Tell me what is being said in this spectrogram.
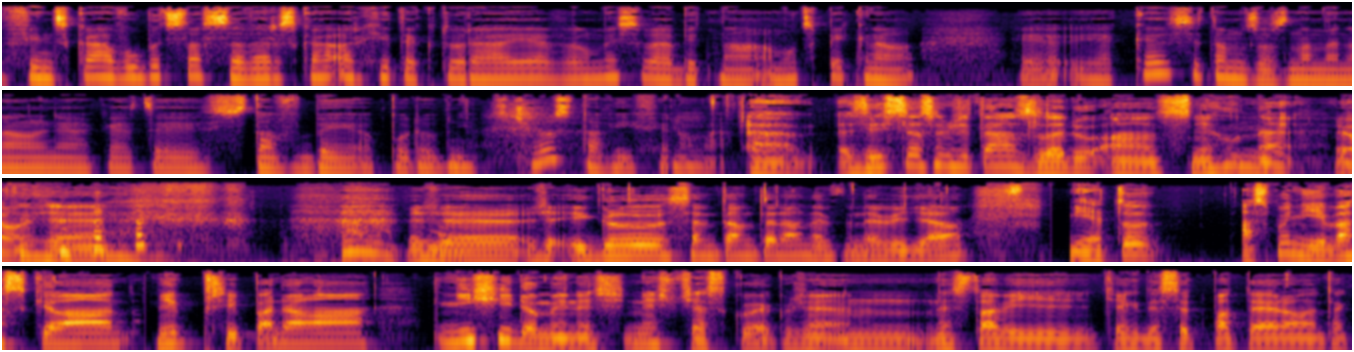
finská vůbec ta severská architektura je velmi svébytná a moc pěkná. Jaké si tam zaznamenal nějaké ty stavby a podobně? Z čeho staví Finové? Zjistil jsem, že ta z ledu a sněhu ne, jo, že... že, že iglu jsem tam teda ne, neviděl. Je to aspoň Jivaskila mi připadala nižší domy než, než v Česku, jakože nestaví těch deset pater, ale tak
